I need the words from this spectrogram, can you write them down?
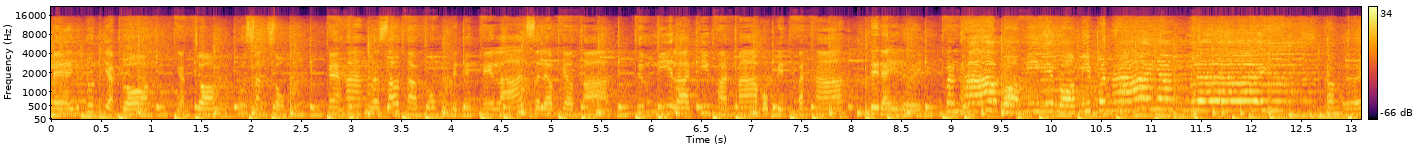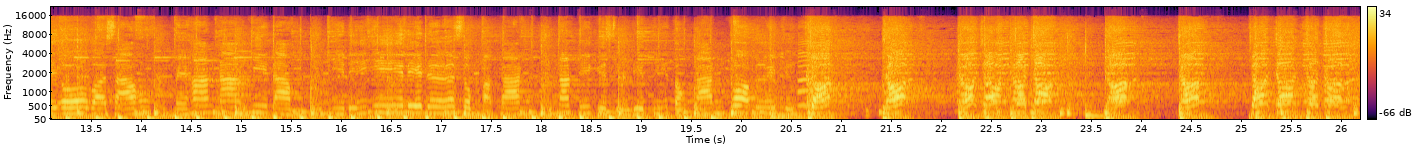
แลอยากรุ่นอยากลองอยากจองผู้สังสม แม่ห้างและเสาตาคมเป็นหนึ่งในล้านซะแล้วแก้วตา ถึงมีลาคีผ่านมาบ่เป็นปัญหาใดๆเลย ปัญหาบ่มีบ่มีปัญหายังเลยคำเอ่ยโอว่าสาวแม่ห้างนางมีดำมีดีลีเดอร์สมประการนั่นพี่คือสิ่งที่พี่ต้องการพ่อเคยถึงเจาะเจาะเจาะเจาะเจาะเจาะเจาะเจาะเจาะเจาะเจาะ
